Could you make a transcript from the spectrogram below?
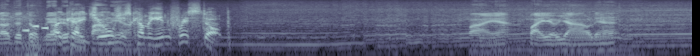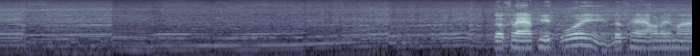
เราจะจบเลยด้วย Okay, ความปัง George เนี่ย is coming in for his stop. ไปอะไปยาวๆเลยฮะ เลอแคลร์พิษเว้ย เลอแคลร์เอาอะไรมา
